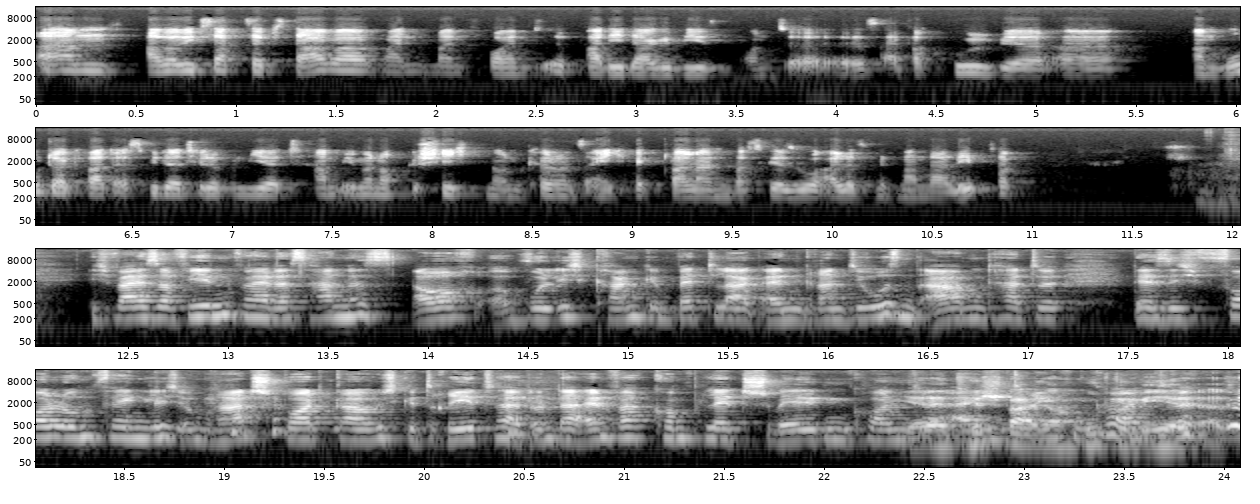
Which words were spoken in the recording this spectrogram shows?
Ähm, aber wie gesagt, selbst da war mein, mein Freund äh, Paddy da gewesen und äh, es ist einfach cool. Wir äh, am Montag gerade erst wieder telefoniert, haben immer noch Geschichten und können uns eigentlich wegballern, was wir so alles miteinander erlebt haben. Ich weiß auf jeden Fall, dass Hannes auch, obwohl ich krank im Bett lag, einen grandiosen Abend hatte, der sich vollumfänglich um Radsport, glaube ich, gedreht hat und da einfach komplett schwelgen konnte. Ja, der Tisch war ja auch gut konnte. gewählt. Also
